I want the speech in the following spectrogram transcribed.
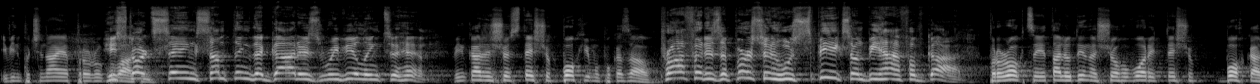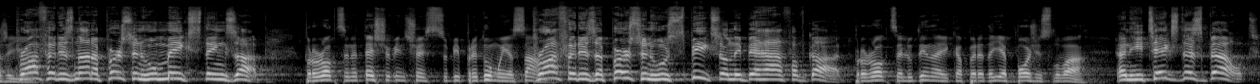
і він починає He пророкувати. starts saying something that God is revealing to him. Він каже щось те, що Бог йому показав. Prophet is a person who speaks on behalf of God. Пророк це є та людина, що говорить те, що Бог каже їй. Prophet is not a person who makes things up. Пророк це не те, що він щось собі придумує сам. Prophet is a person who speaks on the behalf of God. Пророк це людина, яка передає Божі слова. And he takes this belt,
